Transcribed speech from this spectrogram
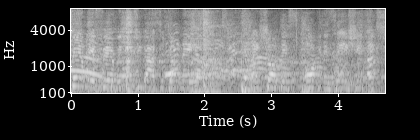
family affair. We need you guys to donate. to Make sure this organization experience.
